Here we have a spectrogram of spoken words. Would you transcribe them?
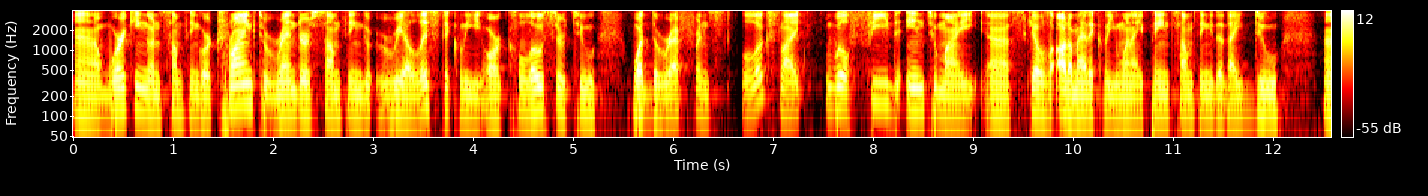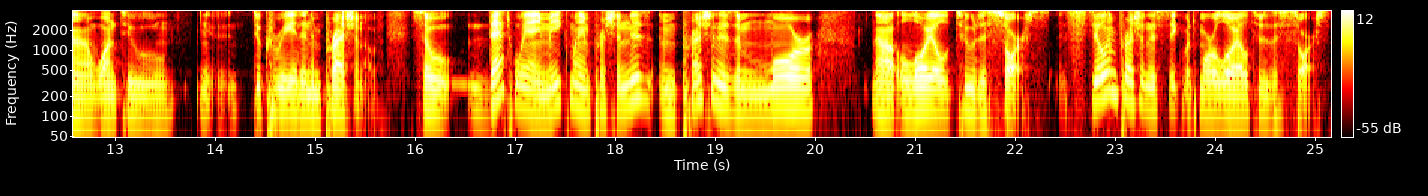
uh, working on something or trying to render something realistically or closer to what the reference looks like will feed into my uh, skills automatically when I paint something that I do uh, want to to create an impression of. So that way, I make my impressionism, impressionism more uh, loyal to the source. Still impressionistic, but more loyal to the source.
